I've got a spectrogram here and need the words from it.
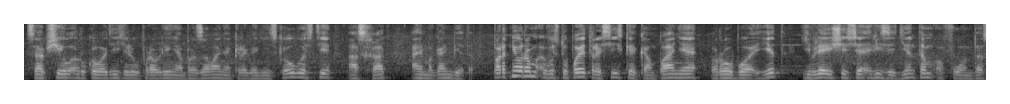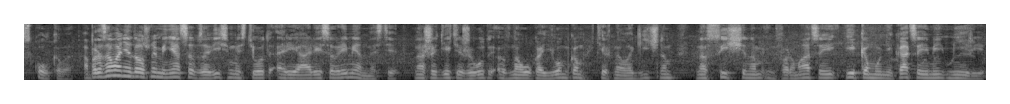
сообщил руководитель управления образования Карагандинской области Асхат Аймагамбетов. Партнером выступает российская компания RoboEd, являющаяся резидентом фонда Сколково. Образование должно меняться в зависимости от реалий современности. Наши дети живут в наукоемком, технологичном, насыщенном информацией и коммуникациями мире.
